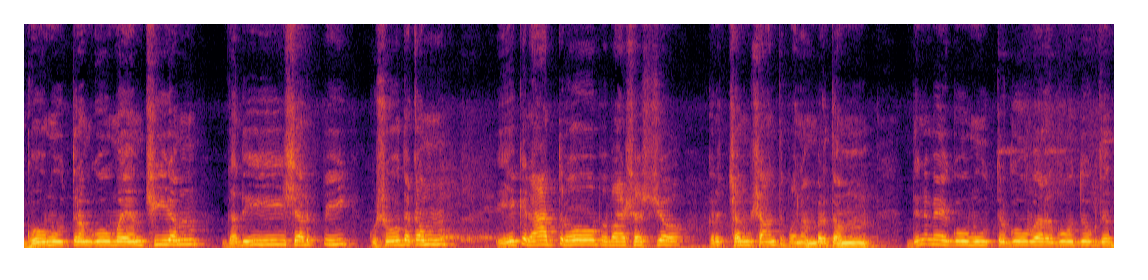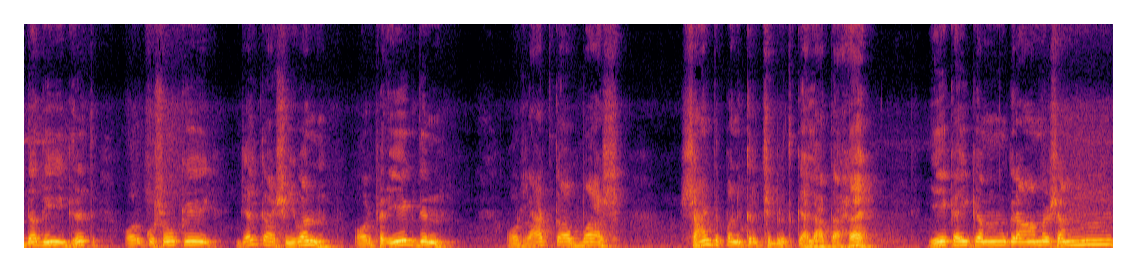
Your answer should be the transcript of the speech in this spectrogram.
गोमूत्रम गोमयम क्षीरम दधी सर्पी कुशोदकम। एक रात्रोपवास्य कृच्छम शांतपनम व्रतम दिन में गोमूत्र गोबर गोदुग्ध, दधि, घृत और कुशों के जल का सेवन और फिर एक दिन और रात का उपवास शांतपन कृच्छ व्रत कहलाता है। एक एकम ग्राम शम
